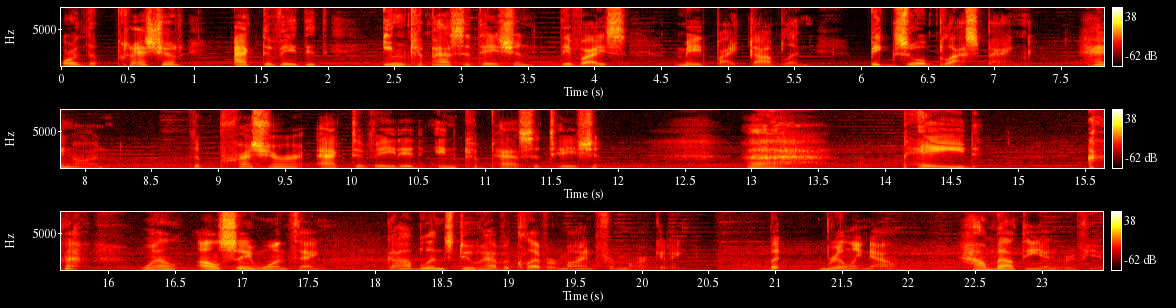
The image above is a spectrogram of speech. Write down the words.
or the pressure activated incapacitation device made by Goblin Bigzo Blastbang? Hang on. The pressure activated incapacitation. Ah, paid. well, I'll say one thing goblins do have a clever mind for marketing. But really now, how about the in review?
